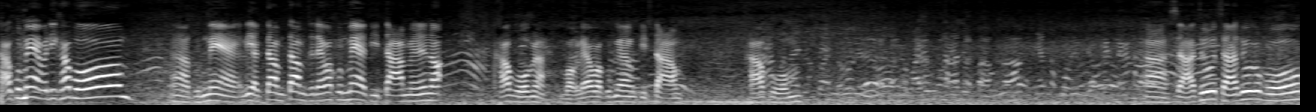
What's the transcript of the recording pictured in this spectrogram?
ครับคุณแม่สวัสดีครับผมอ่าคุณแม่เรียกตั้มตั้มแสดงว่าคุณแม่ติดตามเลยเนาะครับผมนะบอกแล้วว่าคุณแม่ต้องติดตาม ครับผมอ่าสาธุสาธุครับผม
